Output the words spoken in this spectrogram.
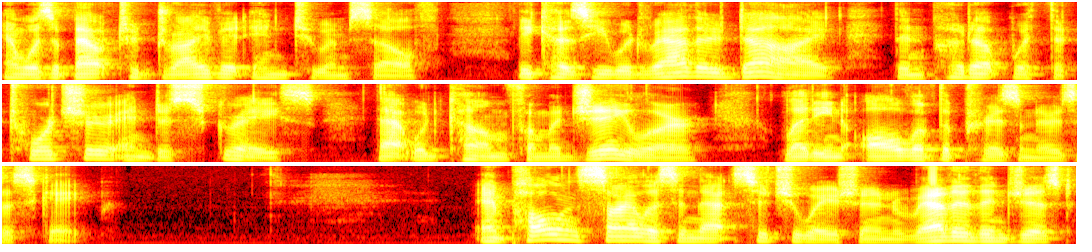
and was about to drive it into himself, because he would rather die than put up with the torture and disgrace that would come from a jailer letting all of the prisoners escape. And Paul and Silas in that situation, rather than just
